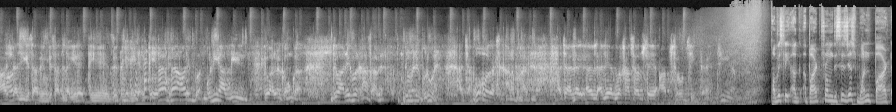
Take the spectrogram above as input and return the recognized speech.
आशा जी के साथ इनके साथ लगी रहती है जिद लगी रहती है। मैं और एक गुनी आदमी के बारे में कहूँगा जो आरिक खान साहब है जो मेरे गुरु हैं अच्छा। वो बहुत अच्छा खाना बनाते हैं। अच्छा अली अकबर खान साहब से आप स्रोत सीखते हैं। जी हाँ obviously apart from this is just one part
